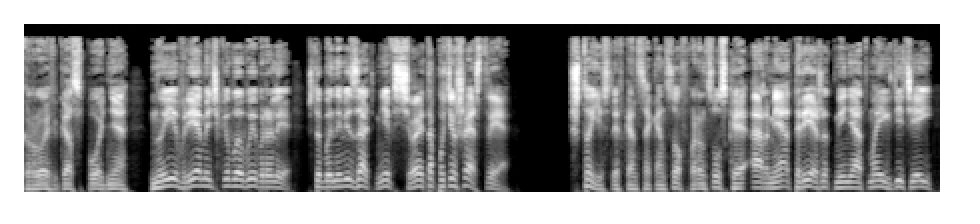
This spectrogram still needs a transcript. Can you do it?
Кровь Господня! Ну и времечко вы выбрали, чтобы навязать мне все это путешествие! Что, если в конце концов французская армия отрежет меня от моих детей,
